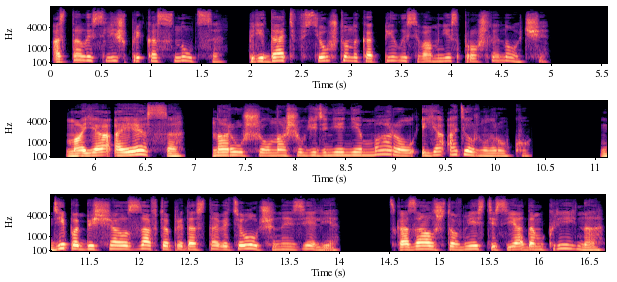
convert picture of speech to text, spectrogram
осталось лишь прикоснуться, передать все, что накопилось во мне с прошлой ночи. Моя Аэсса нарушил наше уединение Марл, и я одернул руку. Дип обещал завтра предоставить улучшенное зелье. Сказал, что вместе с ядом Крейна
